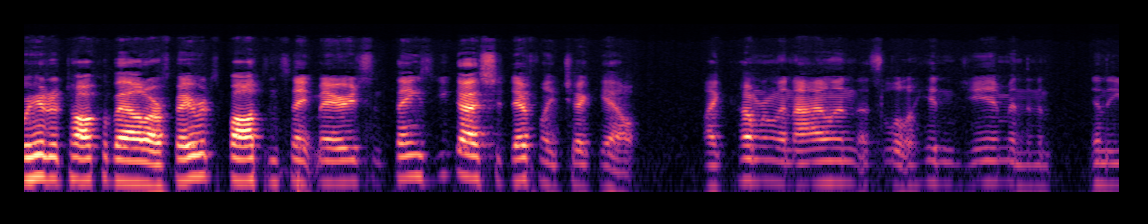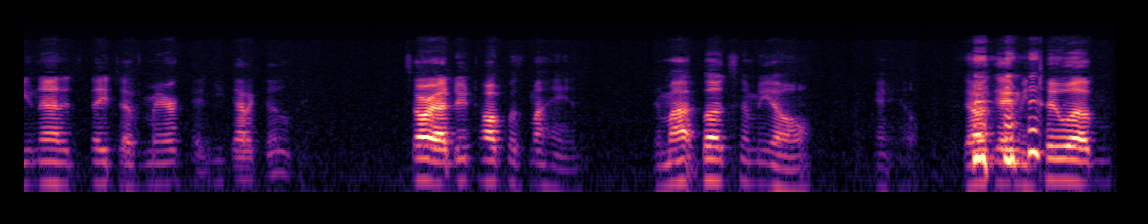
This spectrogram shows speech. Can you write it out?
We're here to talk about our favorite spots in St. Mary's and things you guys should definitely check out, like Cumberland Island. That's a little hidden gem in the in the United States of America, and you gotta go there. Sorry, I do talk with my hands. It might bug some of y'all. I can't help it. God gave me two of them,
